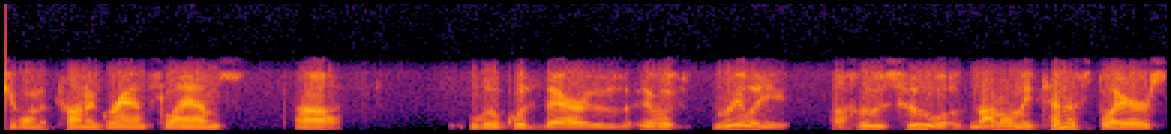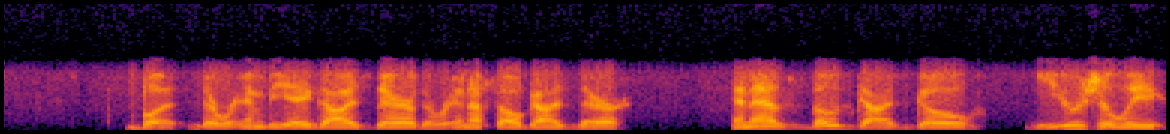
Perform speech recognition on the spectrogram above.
She won a ton of Grand Slams. Uh, Luke was there. It was it was really a who's who of not only tennis players, but there were NBA guys there. There were NFL guys there, and as those guys go, usually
